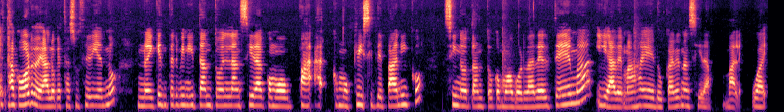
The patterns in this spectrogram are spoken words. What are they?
está acorde a lo que está sucediendo, no hay que intervenir tanto en la ansiedad como, como crisis de pánico, sino tanto como abordar el tema y además educar en ansiedad. Vale, guay.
